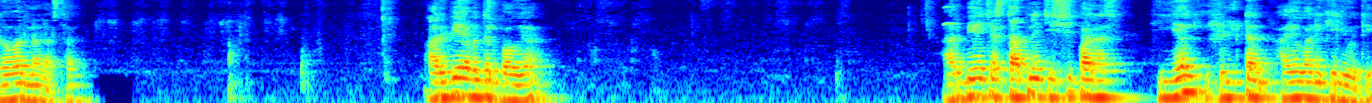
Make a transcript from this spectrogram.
गव्हर्नर असतात आर बी पाहूया आर बी स्थापनेची शिफारस यंग हिल्टन आयोगाने केली होती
